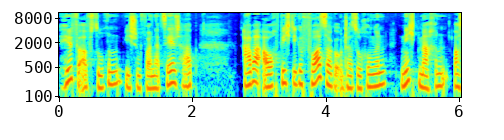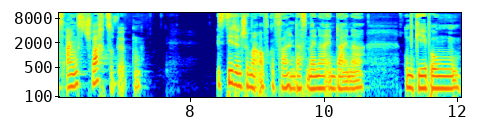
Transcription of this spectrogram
Hilfe aufsuchen, wie ich schon vorhin erzählt habe, aber auch wichtige Vorsorgeuntersuchungen nicht machen, aus Angst schwach zu wirken. Ist dir denn schon mal aufgefallen, dass Männer in deiner Umgebung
